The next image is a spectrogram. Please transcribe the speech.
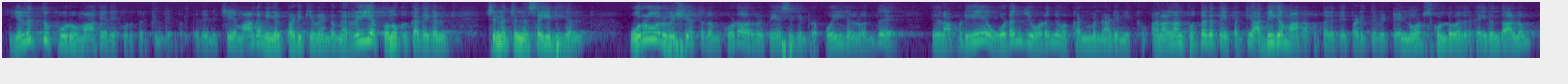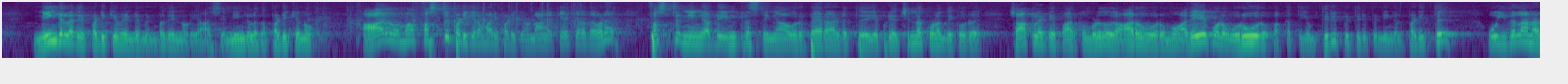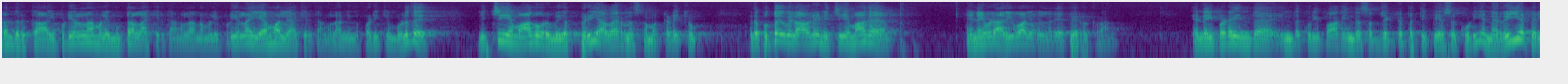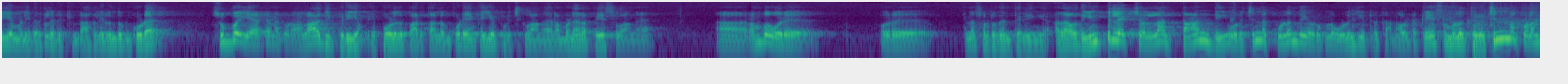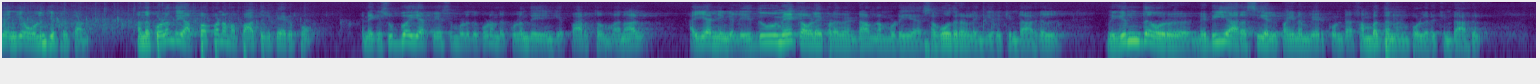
எழுத்துப்பூர்வமாக இதை கொடுத்திருக்கின்றீர்கள். இதை நிச்சயமாக நீங்கள் படிக்க வேண்டும். நிறைய துணுக்கு கதைகள் சின்ன சின்ன செய்திகள் ஒரு ஒரு விஷயத்திலும் கூட அவர்கள் பேசுகின்ற பொய்கள் வந்து இதில் அப்படியே உடஞ்சி உடஞ்சி உங்கள் கண் முன்னாடி நிற்கும். அதனால தான் புத்தகத்தை பற்றி அதிகமாக புத்தகத்தை படித்து விட்டேன் நோட்ஸ் கொண்டு வந்திருக்க இருந்தாலும் நீங்கள் அதை படிக்க வேண்டும் என்பது என்னுடைய ஆசை. நீங்கள் அதை படிக்கணும். ஆர்வமாக ஃபஸ்ட்டு படிக்கிற மாதிரி படிக்கணும். நாங்கள் கேட்குறத விட ஃபஸ்ட்டு நீங்கள் அப்படியே இன்ட்ரெஸ்டிங்காக ஒரு பேரா எடுத்து எப்படி சின்ன குழந்தைக்கு ஒரு சாக்லேட்டை பார்க்கும் பொழுது ஒரு ஆர்வம் வருமோ அதே போல் ஒரு ஒரு பக்கத்தையும் திருப்பி திருப்பி நீங்கள் படித்து ஓ இதெல்லாம் நடந்திருக்கா? இப்படியெல்லாம் நம்மளை முட்டாளாக்கியிருக்காங்களா? நம்மளை இப்படியெல்லாம் ஏமாளி ஆக்கியிருக்காங்களா நீங்கள் படிக்கும் பொழுது நிச்சயமாக ஒரு மிகப்பெரிய அவேர்னஸ் நமக்கு கிடைக்கும். இந்த புத்தக விழாவிலே நிச்சயமாக என்னை விட அறிவாளிகள் நிறைய பேர் இருக்கிறாங்க. என்னை பட இந்த இந்த குறிப்பாக இந்த சப்ஜெக்டை பற்றி பேசக்கூடிய நிறைய பெரிய மனிதர்கள் இருக்கின்றார்கள். இருந்தும் கூட சுப்பையாட்ட எனக்கு ஒரு அலாதி பிரியம். எப்பொழுது பார்த்தாலும் கூட என் கையை பிடிச்சிக்குவாங்க ரொம்ப நேரம் பேசுவாங்க. ரொம்ப ஒரு ஒரு என்ன சொல்கிறதுன்னு தெரியுங்க அதாவது இன்டெலெக்சுவல்லாம் தாண்டி ஒரு சின்ன குழந்தை அவருக்குள்ளே ஒளிஞ்சிட்டு இருக்காங்க. அவர்கிட்ட பேசும்பொழுது தெரியும். சின்ன குழந்தை எங்கேயோ ஒளிஞ்சிட்டு இருக்காங்க. அந்த குழந்தையை அப்பப்போ நம்ம பார்த்துக்கிட்டே இருப்போம். இன்றைக்கி சுப்பையா பேசும்பொழுது கூட அந்த குழந்தையை இங்கே பார்த்தோம். ஆனால் ஐயா நீங்கள் எதுவுமே கவலைப்பட வேண்டாம். நம்முடைய சகோதரர்கள் இங்கே இருக்கின்றார்கள். மிகுந்த ஒரு நெடிய அரசியல் பயணம் மேற்கொண்ட சம்பந்தனன் போல் இருக்கின்றார்கள்.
